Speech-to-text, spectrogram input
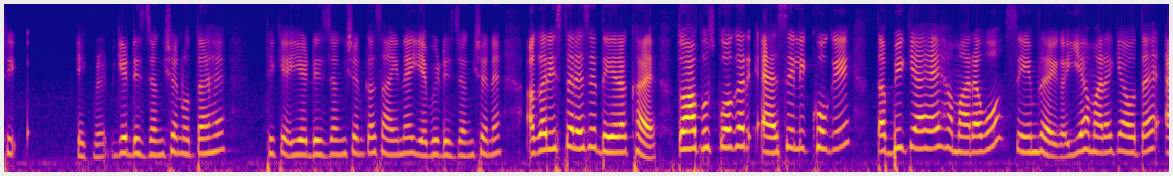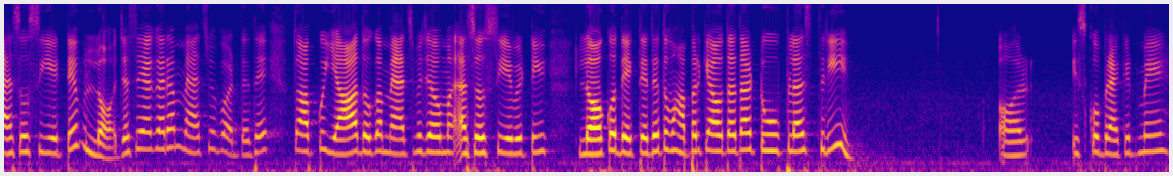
ठीक, एक मिनट, ये डिसजंक्शन होता है ठीक है, ये डिसजंक्शन का साइन है, ये भी डिसजंक्शन है। अगर इस तरह से दे रखा है तो आप उसको अगर ऐसे लिखोगे, तब भी क्या है, हमारा वो सेम रहेगा। ये हमारा क्या होता है एसोसिएटिव लॉ जैसे अगर हम मैथ्स में पढ़ते थे तो आपको याद होगा मैथ्स में जब हम एसोसिएटिव लॉ को देखते थे तो वहाँ पर क्या होता था टू प्लस थ्री और इसको ब्रैकेट में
